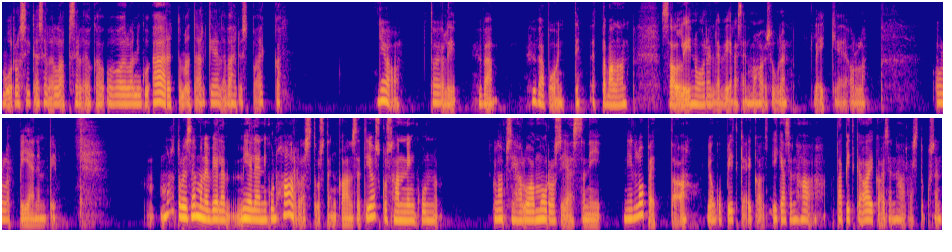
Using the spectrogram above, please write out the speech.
murrosikäiselle lapselle, joka voi olla niin kuin äärettömän tärkeä levähdyspaikka. Joo, toi oli hyvä, hyvä pointti, että tavallaan sallii nuorelle vielä sen mahdollisuuden leikkiä ja olla, olla pienempi. Mulla tuli semmoinen vielä mieleen niin kuin harrastusten kanssa, että joskushan niin kuin lapsi haluaa murrosiässä niin, niin lopettaa jonkun pitkäikäisen tai pitkäaikaisen harrastuksen,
